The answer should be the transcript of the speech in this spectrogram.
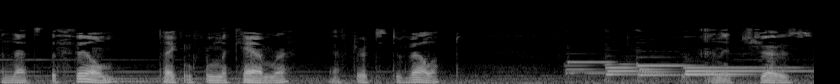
And that's the film taken from the camera after it's developed shows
